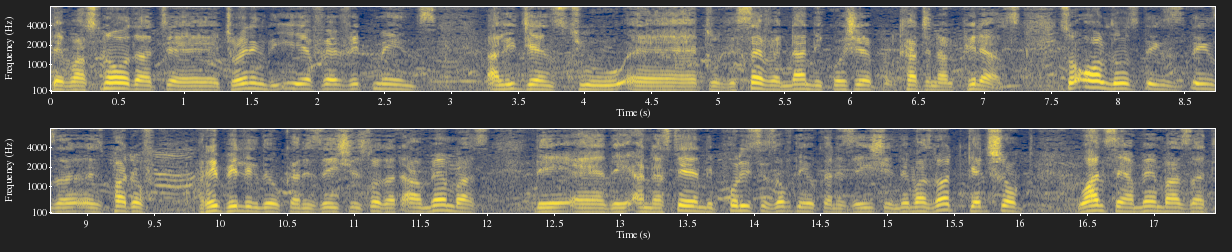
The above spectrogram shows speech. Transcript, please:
They must know that uh, joining the EFF it means allegiance to uh, to the seven non-negotiable cardinal pillars. So all those things things are as part of rebuilding the organization so that our members they uh, they understand the policies of the organization. They must not get shocked once they are members that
